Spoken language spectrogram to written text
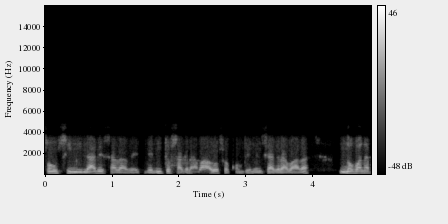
son similares a la de delitos agravados o con violencia agravada, no van a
